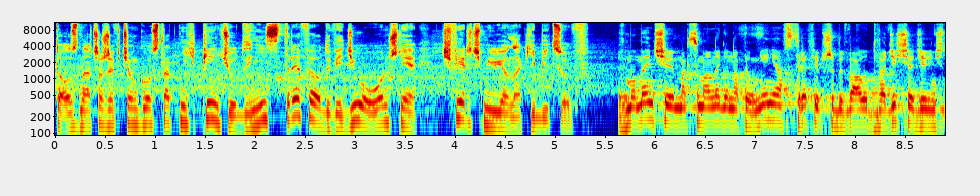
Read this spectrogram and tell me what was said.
To oznacza, że w ciągu ostatnich pięciu dni strefę odwiedziło łącznie ćwierć miliona kibiców. W momencie maksymalnego napełnienia w strefie przybywało 29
